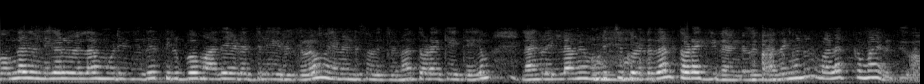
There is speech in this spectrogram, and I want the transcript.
பொங்கல் நிகழ்வு எல்லாம் முடிஞ்சது திரும்பவும் அதே இடத்துல இருக்கிறோம். என்னென்று சொல்லி சொன்னா தொடக்கையும் நாங்கள் எல்லாமே முடிச்சு கொண்டு தான் தொடங்கினாங்க அதுங்கன்னு வழக்கமா இருக்குது.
